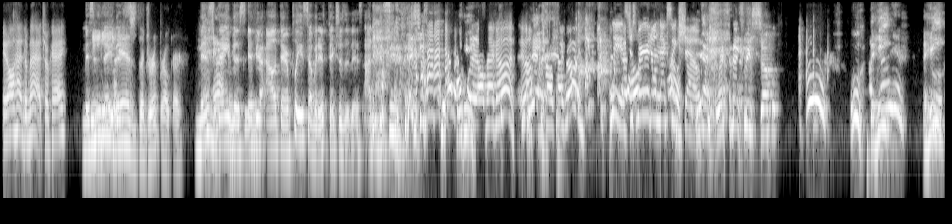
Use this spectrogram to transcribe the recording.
It all had to match. Okay. Mrs. Edie Davis. is the drip broker. Miss Yeah. Davis, if you're out there, please tell me there's pictures of this. I need to see the pictures. I'll put it all back on. I'll put it all back on. Please just wear it on next week's show. yeah, where's next week's show? Woo. Ooh, the heat. The heat.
